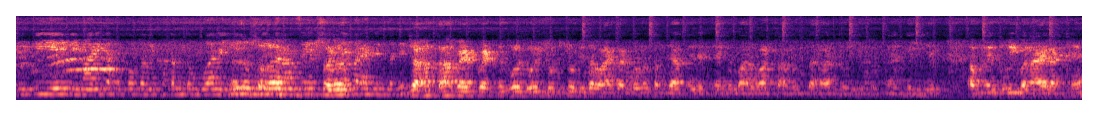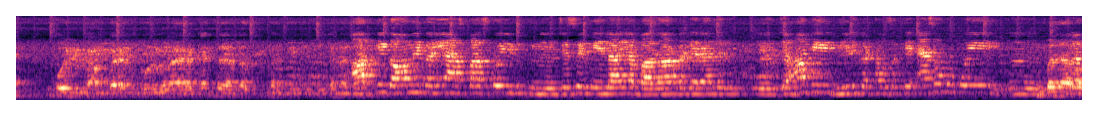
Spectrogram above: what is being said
क्योंकि ये बीमारी का तो कभी खत्म तो हुआ नहीं है है दिन जहाँ तहाँ बैठ बैठ के थोड़ी थोड़ी छोटी छोटी दवाएँ करके उन्हें समझाते रहते हैं कि बार बार साबुन का हाथ सफ़ाई के लिए अपने दूरी बनाए रखें कोई भी काम करें तो दूरी बनाए रखें तो ज़्यादा नज़दीक के आपके गाँव में कहीं आसपास कोई जैसे मेला या बाज़ार वगैरह जहाँ भी भीड़ इकट्ठा हो सकती है ऐसा तो कोई बाज़ार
